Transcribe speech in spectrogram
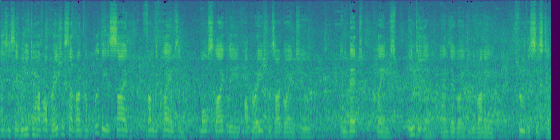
as you say, we need to have operations that run completely aside from the claims, and most likely operations are going to embed claims into them, and they're going to be running through the system.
